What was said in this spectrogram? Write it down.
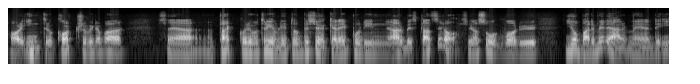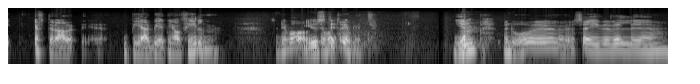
har intro kort så vill jag bara säga tack och det var trevligt att besöka dig på din arbetsplats idag. Så jag såg vad du jobbade med där med efterbearbetning av film. Så det var, det var det. trevligt. Ja, Mm. men då eh, säger vi väl eh,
